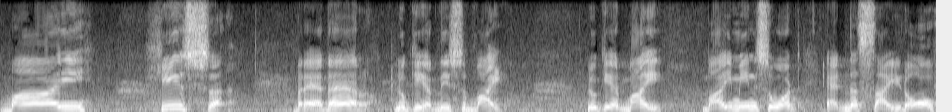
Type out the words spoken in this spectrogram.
by his brother. Look here, this by. Look here, by. By means what? At the side of.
